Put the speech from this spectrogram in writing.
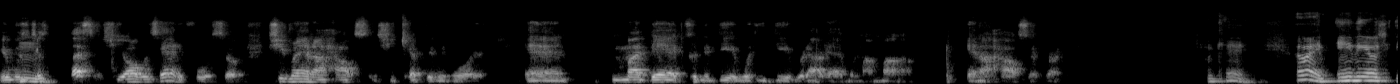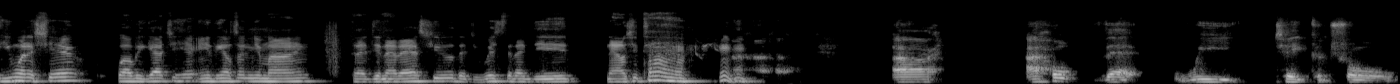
It was mm. just a blessing. She always had it for us. So she ran our house and she kept it in order. And my dad couldn't have did what he did without having my mom in our house and running. Okay. All right. Anything else you want to share while we got you here? Anything else on your mind that I did not ask you that you wish that I did? Now's your time. uh, I hope that we take control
